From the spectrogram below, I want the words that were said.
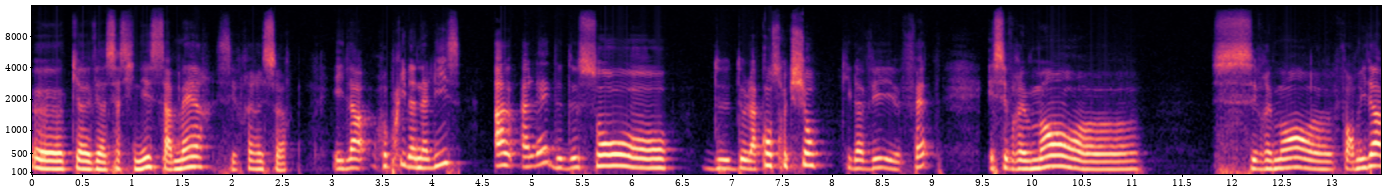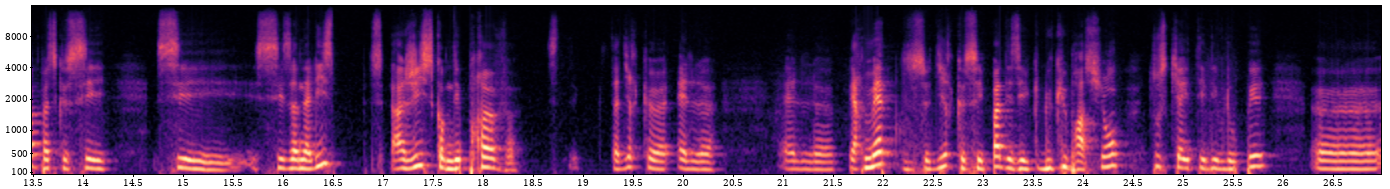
qui avait assassiné sa mère, ses frères et sœurs. Et il a repris l'analyse à, l'aide de, son, de, la construction qu'il avait faite. Et c'est vraiment, c'est vraiment formidable parce que c'est ces, analyses agissent comme des preuves. C'est-à-dire qu'elles elles permettent de se dire que ce n'est pas des élucubrations. Tout ce qui a été développé, euh,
